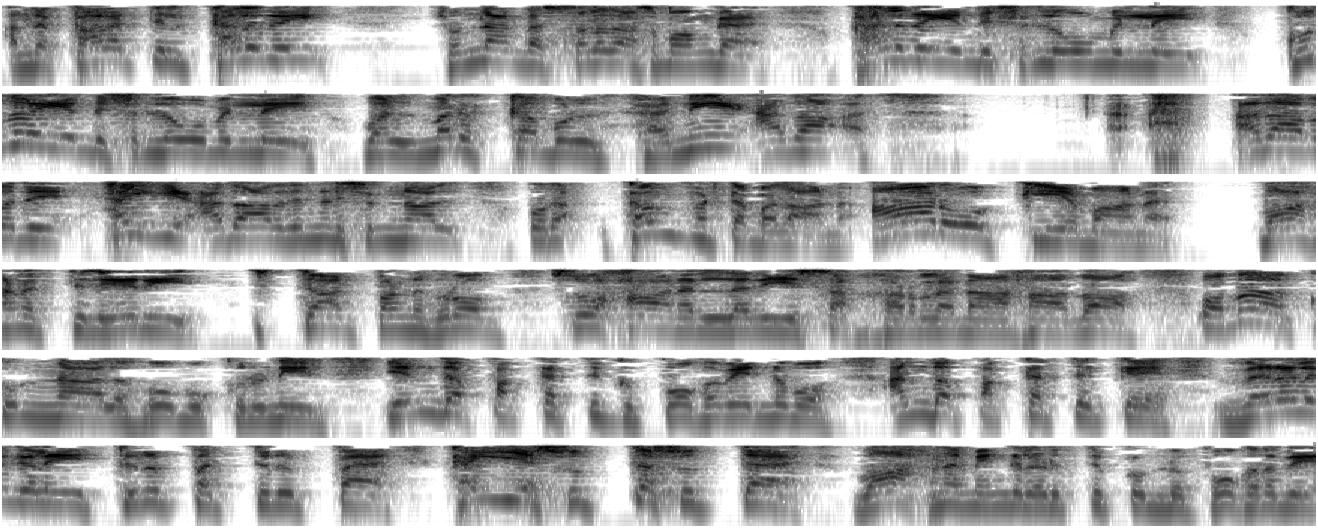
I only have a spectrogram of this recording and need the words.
அந்த காலத்தில் கழுதை சொன்னாங்க சொல்லதாசமாங்க கழுதை என்று சொல்லவும் இல்லை குதிரை என்று சொல்லவும் இல்லை வல் மர்கபுல் ஹனி அதா அதாவது ஹை அதாவது என்ன சொன்னால் ஒரு கம்ஃபர்டபுளான ஆரோக்கியமான வாகனத்தில் ஏறி ஸ்டார்ட் பண்ணுகிறோம். சுஹான் அல்லவி சஹர்லனாகாதா ஒமா குன்னாலஹோ முக்ருனீர் எந்த பக்கத்துக்கு போக வேண்டுமோ அந்த பக்கத்துக்கு விரல்களை திருப்ப திருப்ப கையை சுத்த சுத்த வாகனம் எங்கள் எடுத்துக்கொண்டு போகிறது.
